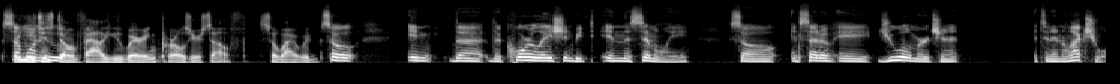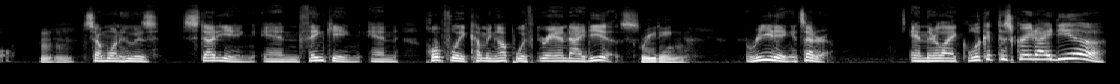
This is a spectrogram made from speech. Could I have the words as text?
someone you just who, don't value wearing pearls yourself. So why would so in the the correlation be, in the simile so instead of a jewel merchant it's an intellectual mm-hmm. someone who is studying and thinking and hopefully coming up with grand ideas reading? Reading etc and they're like look at this great idea.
